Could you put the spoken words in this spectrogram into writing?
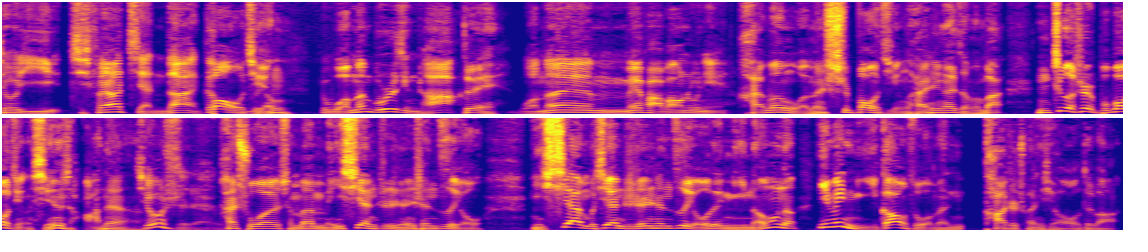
就一非常简单，报警，我们不是警察，对，我们没法帮助你。还问我们是报警还是应该怎么办？你这事儿不报警，寻啥呢？就是的，还说什么没限制人身自由？你限不限制人身自由的？你能不能？因为你告诉我们他是传销，对吧？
